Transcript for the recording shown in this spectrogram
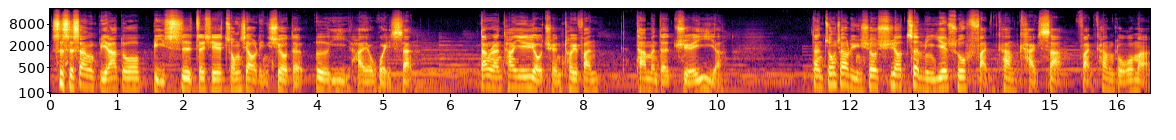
事实上，比拉多鄙视这些宗教领袖的恶意还有伪善，当然他也有权推翻他们的决议啊。但宗教领袖需要证明耶稣反抗凯撒、反抗罗马，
